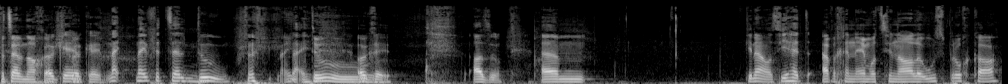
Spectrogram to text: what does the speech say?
erzähl nachher. Okay, okay. Nein, nein, erzähl du. nein, nein, du. Okay. Also, ähm, Genau, sie hat einfach einen emotionalen Ausbruch gehabt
